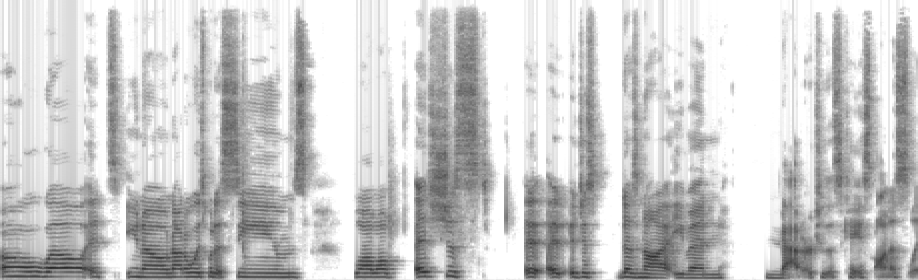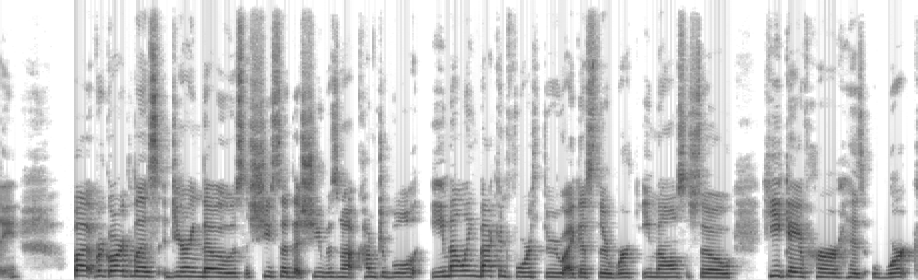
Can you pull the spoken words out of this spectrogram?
oh, well, it's, you know, not always what it seems, blah, blah. It's just, it, it, it just does not even matter to this case, honestly. But regardless, during those, she said that she was not comfortable emailing back and forth through, I guess, their work emails. So he gave her his work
